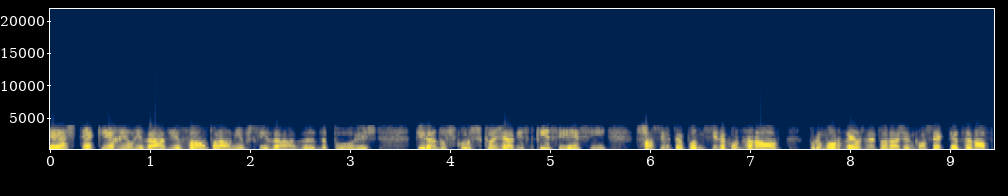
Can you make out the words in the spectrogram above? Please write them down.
Esta é que é a realidade e vão para a universidade depois, tirando os cursos que eu já disse, porque é assim, só se entra para a medicina com 19, por amor de Deus, nem toda a gente consegue ter 19,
